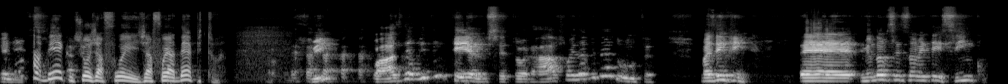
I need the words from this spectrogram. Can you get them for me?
eu não sabia que o senhor já foi, já foi adepto. Fui quase a vida inteira. O setor A foi da vida adulta. Mas, enfim, é, 1995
